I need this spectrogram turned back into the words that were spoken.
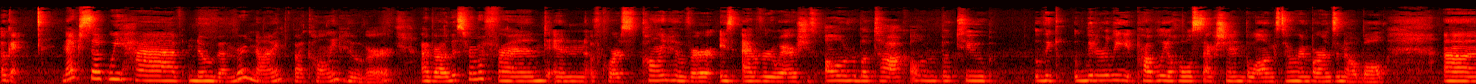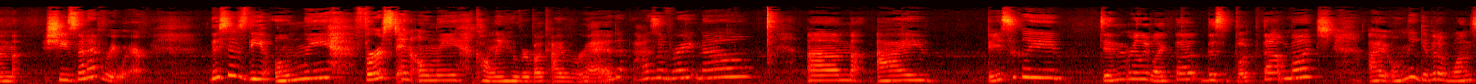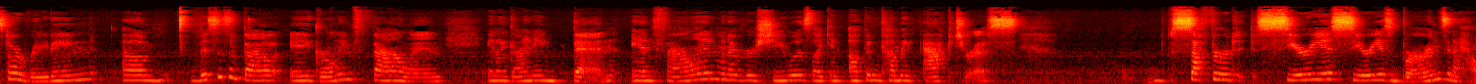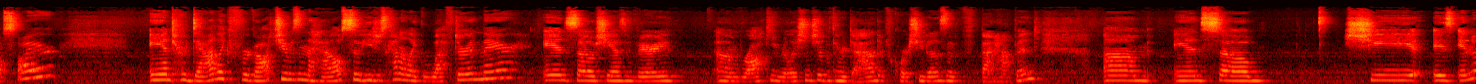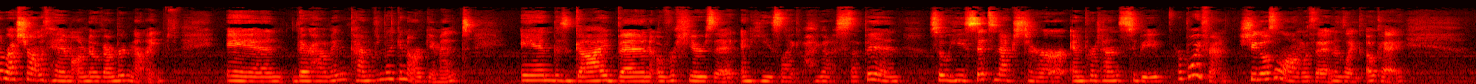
Okay, Next up, we have November 9th by Colleen Hoover. I borrowed this from a friend, and of course, Colleen Hoover is everywhere. She's all over BookTok, all over BookTube. Like, literally, probably a whole section belongs to her in Barnes & Noble. Um, she's been everywhere. This is the only, first and only Colleen Hoover book I've read as of right now. Um, I basically didn't really like that this book that much. I only give it a one star rating. Um, this is about a girl named Fallon and a guy named Ben. And Fallon, whenever she was like an up and coming actress, suffered serious, serious burns in a house fire. And her dad like forgot she was in the house, so he just kind of like left her in there. And so she has a very um, rocky relationship with her dad. Of course, she does if that happened. Um, and so she is in a restaurant with him on November 9th, and they're having kind of like an argument. And this guy, Ben, overhears it, and he's like, I gotta step in. So he sits next to her and pretends to be her boyfriend. She goes along with it and is like, okay.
